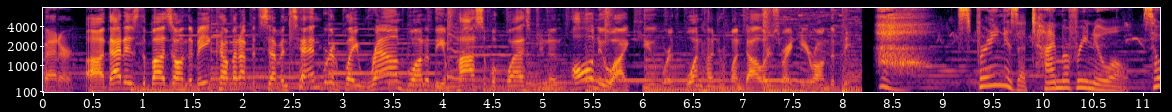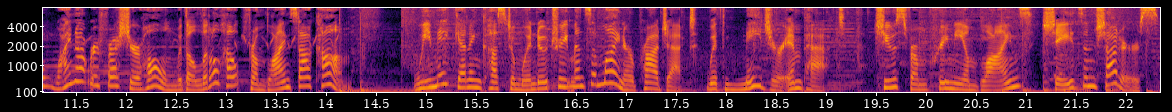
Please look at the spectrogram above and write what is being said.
better. Uh, that is the buzz on the beat. Coming up at 7:10, we're going to play round one of the impossible question, an all-new IQ worth $101 right here on the beat. Spring is a time of renewal, so why not refresh your home with a little help from Blinds.com? We make getting custom window treatments a minor project with major impact. Choose from premium blinds, shades, and shutters.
